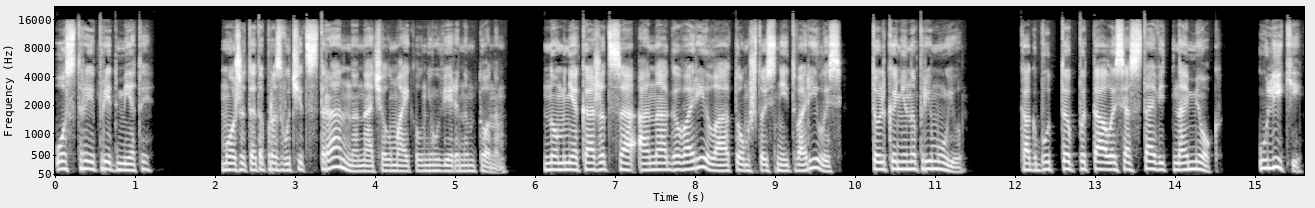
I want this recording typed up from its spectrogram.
«Острые предметы». «Может, это прозвучит странно», — начал Майкл неуверенным тоном. «Но мне кажется, она говорила о том, что с ней творилось, только не напрямую. Как будто пыталась оставить намек, улики».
